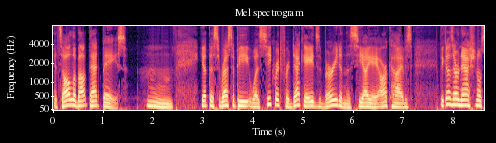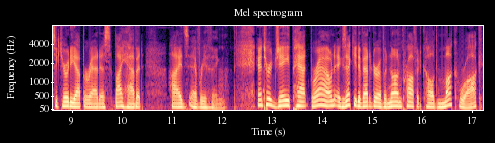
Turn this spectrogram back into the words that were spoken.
it's all about that base. Hmm. Yet this recipe was secret for decades, buried in the CIA archives, because our national security apparatus, by habit, hides everything. Enter J. Pat Brown, executive editor of a nonprofit called Muckrock.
